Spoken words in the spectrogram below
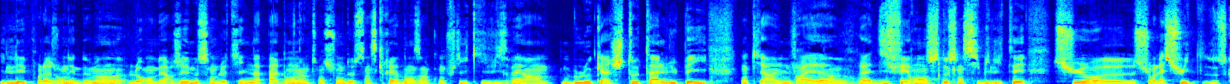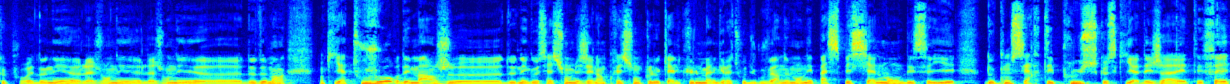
il l'est pour la journée de demain. Laurent Berger, me semble-t-il, n'a pas dans l'intention de s'inscrire dans un conflit qui viserait à un blocage total du pays. Donc il y a une vraie, différence de sensibilité sur, euh, sur la suite de ce que pourrait donner euh, la journée, la journée euh, de demain. Donc il y a toujours des marges de négociation, mais j'ai l'impression que le calcul, malgré tout, du gouvernement n'est pas spécialement d'essayer de concerter plus que ce qui a déjà été fait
